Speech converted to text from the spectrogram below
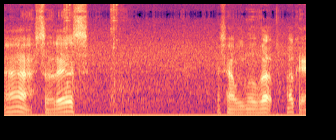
Ah, so this... That's how we move up. Okay.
